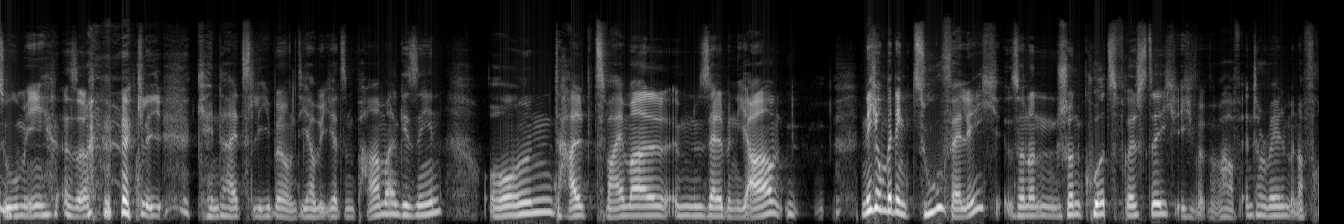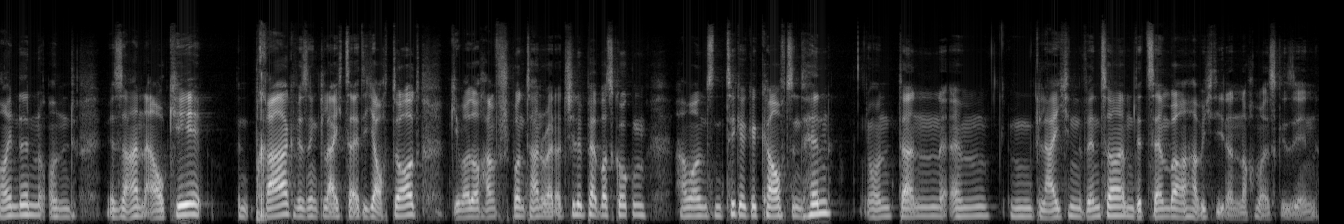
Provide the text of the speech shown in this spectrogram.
Sumi, also wirklich Kindheitsliebe und die habe ich jetzt ein paar Mal gesehen und halt zweimal im selben Jahr. Nicht unbedingt zufällig, sondern schon kurzfristig. Ich war auf Interrail mit einer Freundin und wir sahen, ah, okay, in Prag, wir sind gleichzeitig auch dort, gehen wir doch einfach spontan Red Hot Chili Peppers gucken, haben wir uns ein Ticket gekauft, sind hin und dann ähm, im gleichen Winter, im Dezember, habe ich die dann nochmals gesehen,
